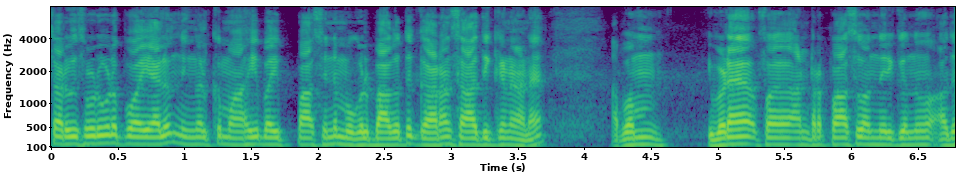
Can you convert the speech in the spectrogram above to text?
സർവീസ് റോഡ് കൂടെ പോയാലും നിങ്ങൾക്ക് മാഹി ബൈപ്പാസിന്റെ മുകൾ ഭാഗത്ത് കയറാൻ സാധിക്കണതാണ്. അപ്പം ഇവിടെ അണ്ടർപാസ് വന്നിരിക്കുന്നു. അത്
